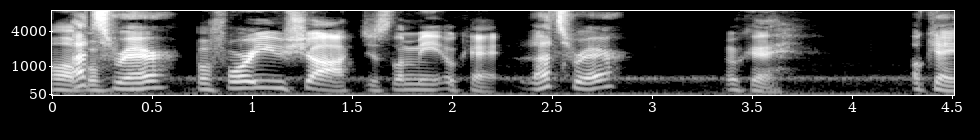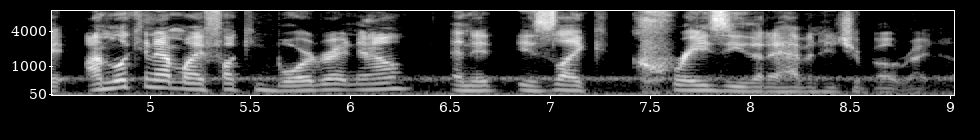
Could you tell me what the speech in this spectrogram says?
Oh, That's bef- rare. before you shock, just let me. Okay, That's rare. okay. Okay, I'm looking at my fucking board right now, and it is like crazy that I haven't hit your boat right now.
